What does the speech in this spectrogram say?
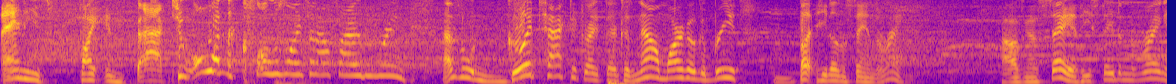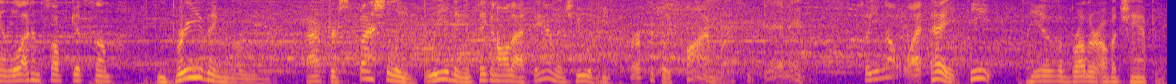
And he's fighting back too. Oh, and the clothesline to the outside of the ring. That's a good tactic right there because now Marco could breathe, but he doesn't stay in the ring. I was going to say, if he stayed in the ring and let himself get some breathing room after especially bleeding and taking all that damage, he would be perfectly fine, but he didn't. So you know what? Hey, he he is the brother of a champion.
